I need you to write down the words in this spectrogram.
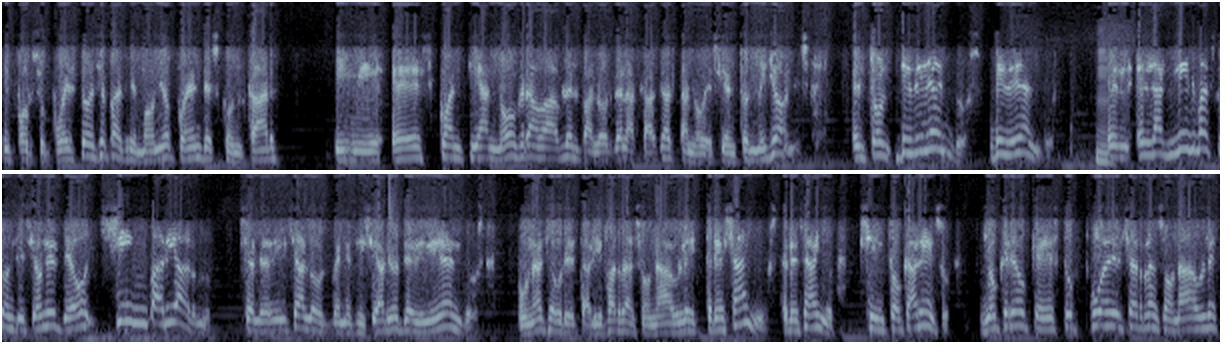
y por supuesto ese patrimonio pueden descontar y es cuantía no grabable el valor de la casa hasta 900 millones. Entonces, dividendos, dividendos. Mm. En, en las mismas condiciones de hoy, sin variarlo, se le dice a los beneficiarios de dividendos una sobretarifa razonable, tres años, tres años, sin tocar eso. Yo creo que esto puede ser razonable.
